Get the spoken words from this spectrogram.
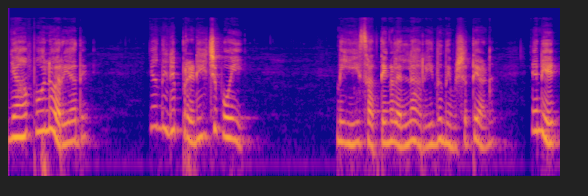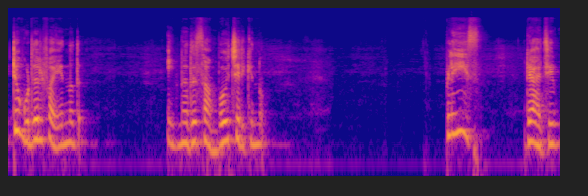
ഞാൻ പോലും അറിയാതെ ഞാൻ നിന്നെ പ്രണയിച്ചു പോയി. നീ ഈ സത്യങ്ങളെല്ലാം അറിയുന്ന നിമിഷത്തെയാണ് ഞാൻ ഏറ്റവും കൂടുതൽ ഭയന്നത്. ഇന്നത് സംഭവിച്ചിരിക്കുന്നു. പ്ലീസ് രാജീവ്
